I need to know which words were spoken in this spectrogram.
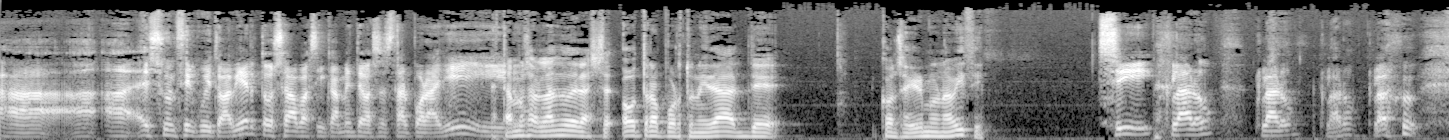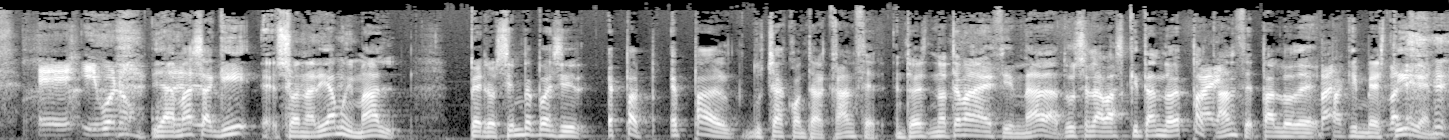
a- a- a- es un circuito abierto, o sea, básicamente vas a estar por allí. Y Estamos hablando de la otra oportunidad de conseguirme una bici. Sí, claro, claro, claro, claro. Eh, y bueno. Y además eh, aquí sonaría muy mal. Pero siempre puedes decir, es para es pa luchar contra el cáncer. Entonces no te van a decir nada. Tú se la vas quitando, es para el cáncer, para lo de, para que investiguen.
